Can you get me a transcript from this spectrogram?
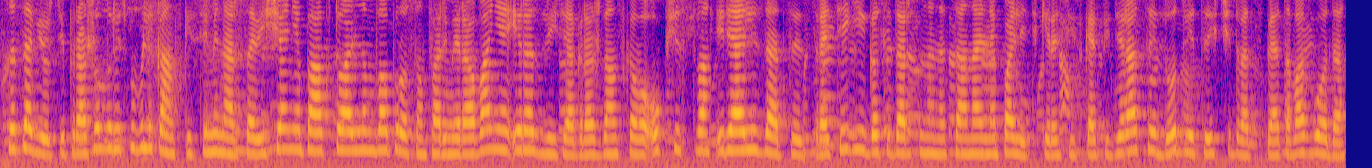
В Хасавюрте прошел республиканский семинар совещания по актуальным вопросам формирования и развития гражданского общества и реализации стратегии государственной национальной политики Российской Федерации до 2025 года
